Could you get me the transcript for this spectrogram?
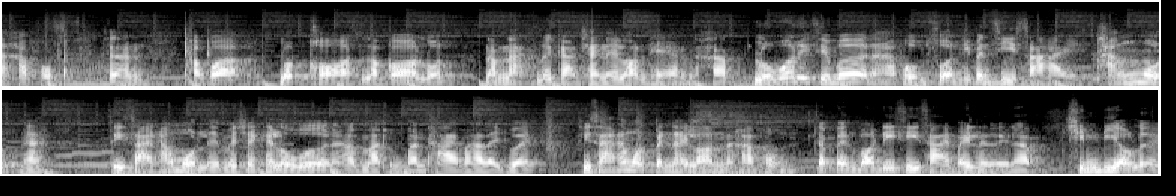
นะครับผมฉะนั้นเขาก็ลดคอสแล้วก็ลดน้ำหนักโดยการใช้ไนลอนแทนนะครับ lower receiver นะครับผมส่วนที่เป็นสีทรายทั้งหมดนะ สีทรายทั้งหมดเลยไม่ใช่แค่โลเวอร์นะครับมาถึงพันท้ายมาอะไรด้วยสีทรายทั้งหมดเป็นไนลอนนะครับผมจะเป็นบอดี้สีทรายไปเลยนะครับชิ้นเดียวเลย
